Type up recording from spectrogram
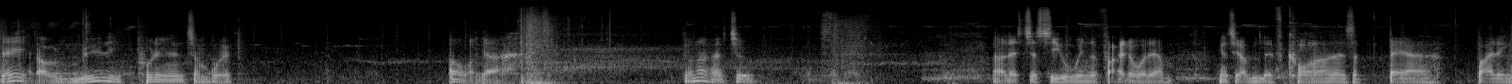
They are really putting in some work. Oh my god. Don't I have to? Uh, let's just see who win the fight over there. You can see up in the left corner, there's a bear fighting.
